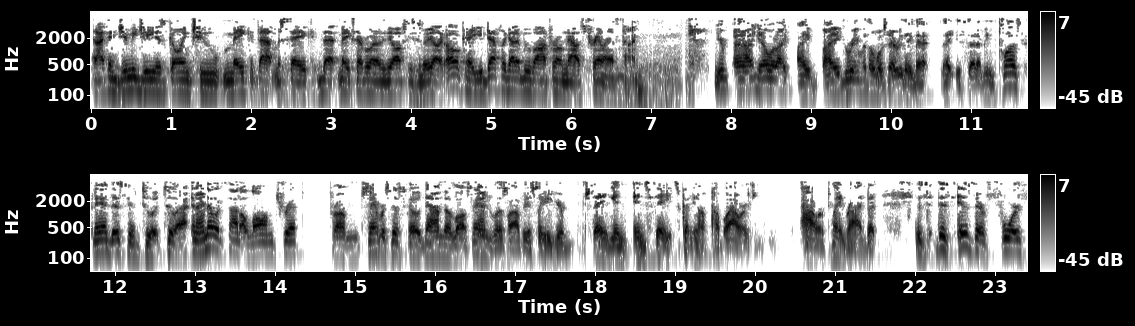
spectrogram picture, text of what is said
and I think Jimmy G is going to make that mistake that makes everyone in the offseason be like, okay, you definitely got to move on from him now. It's Trey Lance time. You're, and I, you know what? I, I I agree with almost everything that that you said. I mean, plus and add this into it too. And I know it's not a long trip from San Francisco down to Los Angeles. Obviously, you're staying in in states, you know, a couple hours, hour plane ride. But this this is their fourth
